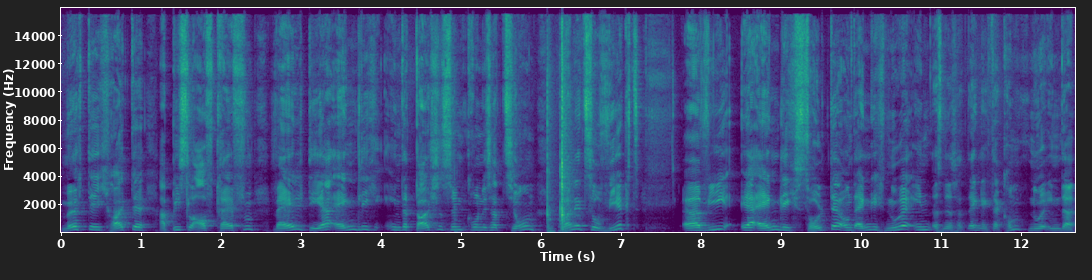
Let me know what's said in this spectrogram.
möchte ich heute ein bisschen aufgreifen, weil der eigentlich in der deutschen Synchronisation gar nicht so wirkt, äh, wie er eigentlich sollte und eigentlich nur in, also das hat eigentlich, der kommt nur in der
